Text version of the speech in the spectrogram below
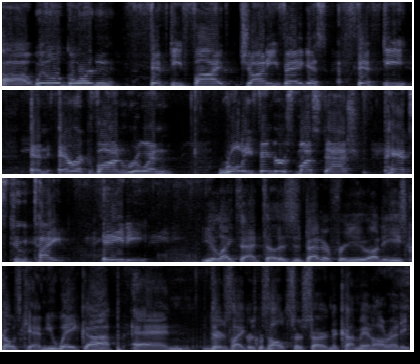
Uh, Will Gordon, 55. Johnny Vegas, 50. And Erik van Rooyen, Rolly Fingers Mustache, Pants Too Tight, 80. You like that though. This is better for you on the East Coast, Cam. You wake up and there's like results are starting to come in already.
